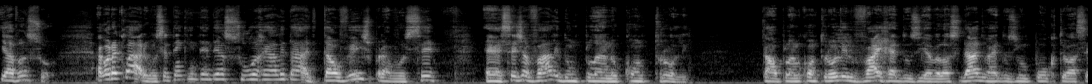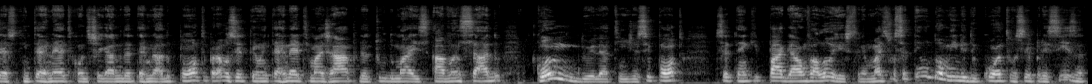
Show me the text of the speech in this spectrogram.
e avançou. Agora, claro, você tem que entender a sua realidade. Talvez para você é, seja válido um plano controle. Tá, o plano controle ele vai reduzir a velocidade, vai reduzir um pouco o teu acesso de internet quando chegar num determinado ponto. Para você ter uma internet mais rápida, tudo mais avançado, quando ele atinge esse ponto, você tem que pagar um valor extra. Mas se você tem um domínio de quanto você precisa,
